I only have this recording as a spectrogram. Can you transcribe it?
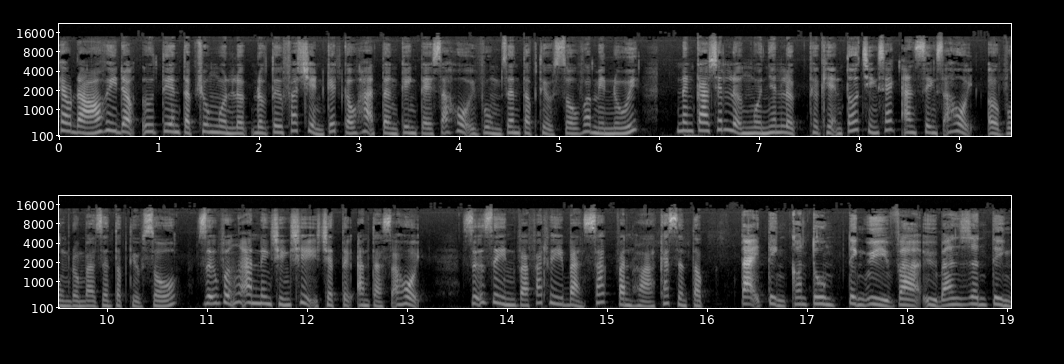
theo đó, huy động ưu tiên tập trung nguồn lực đầu tư phát triển kết cấu hạ tầng kinh tế xã hội vùng dân tộc thiểu số và miền núi, nâng cao chất lượng nguồn nhân lực, thực hiện tốt chính sách an sinh xã hội ở vùng đồng bào dân tộc thiểu số, giữ vững an ninh chính trị, trật tự an toàn xã hội, giữ gìn và phát huy bản sắc văn hóa các dân tộc. Tại tỉnh Con Tum, tỉnh ủy và ủy ban dân tỉnh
